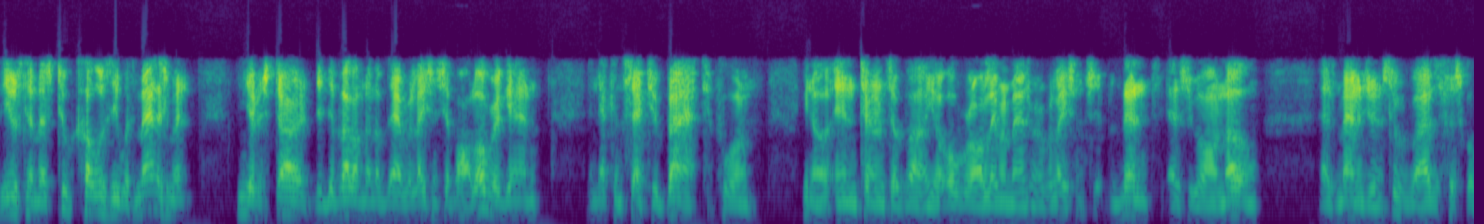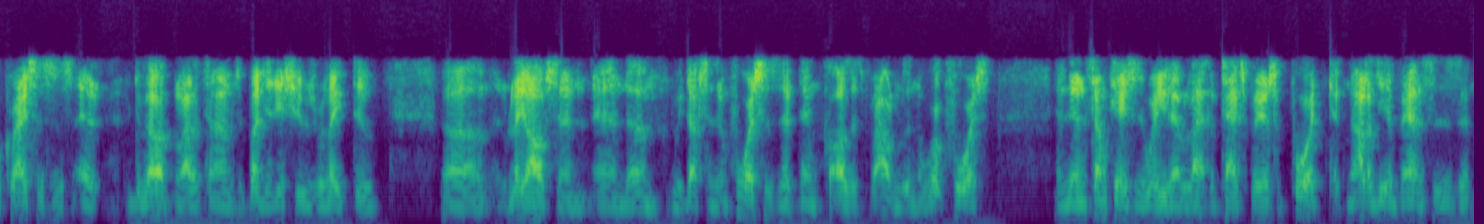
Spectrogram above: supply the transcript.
views them as too cozy with management you have to start the development of that relationship all over again, and that can set you back for, you know, in terms of uh, your overall labor management relationship. And then, as you all know, as manager and supervisor, fiscal crises uh, develop a lot of times. Budget issues relate to uh, layoffs and and um, reductions in forces that then causes problems in the workforce. And then in some cases where you have a lack of taxpayer support, technology advances, and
